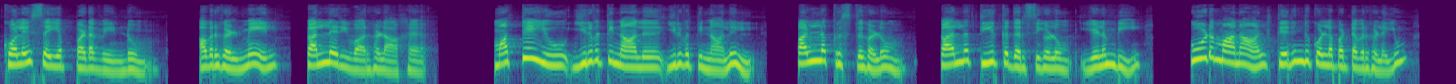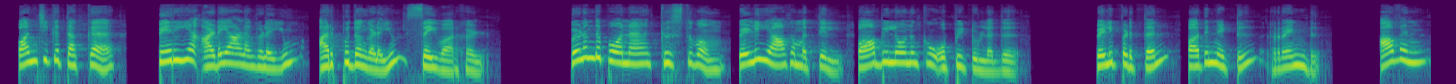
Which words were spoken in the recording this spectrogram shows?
கொலை செய்யப்பட வேண்டும். அவர்கள் மேல் கல்லெறிவார்களாக. மத்தேயு இருபத்தி நாலு இருபத்தி நாலில் கள்ள கிறிஸ்துகளும் கள்ள தீர்க்கதரிசிகளும் எழும்பி கூடுமானால் தெரிந்து கொள்ளப்பட்டவர்களையும் வஞ்சிக்கத்தக்க பெரிய அடையாளங்களையும் அற்புதங்களையும் செய்வார்கள். விழுந்து போன கிறிஸ்துவம் வெளியாகமத்தில் பாபிலோனுக்கு ஒப்பிட்டுள்ளது. வெளிப்படுத்தல் பதினெட்டு ரெண்டு. அவன்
